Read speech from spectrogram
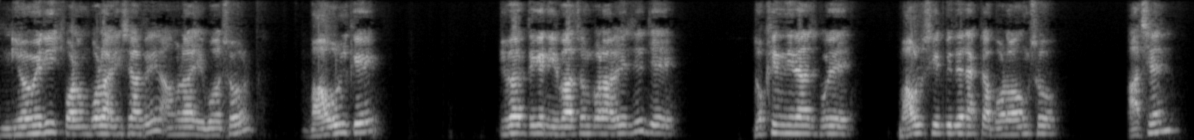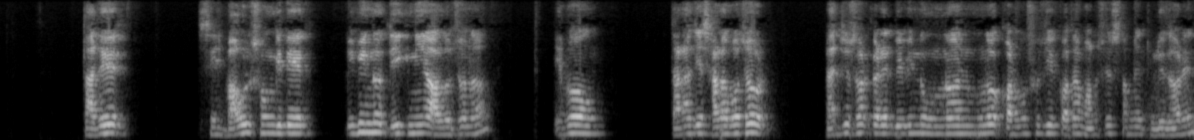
নিয়মেরই পরম্পরা হিসাবে আমরা এবছর বাউলকে বিভাগ থেকে নির্বাচন করা হয়েছে যে দক্ষিণ দিনাজপুরে বাউল শিল্পীদের একটা বড় অংশ আছেন। তাদের সেই বাউল সঙ্গীতের বিভিন্ন দিক নিয়ে আলোচনা এবং তারা যে সারা বছর রাজ্য সরকারের বিভিন্ন উন্নয়নমূলক কর্মসূচির কথা মানুষের সামনে তুলে ধরেন।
